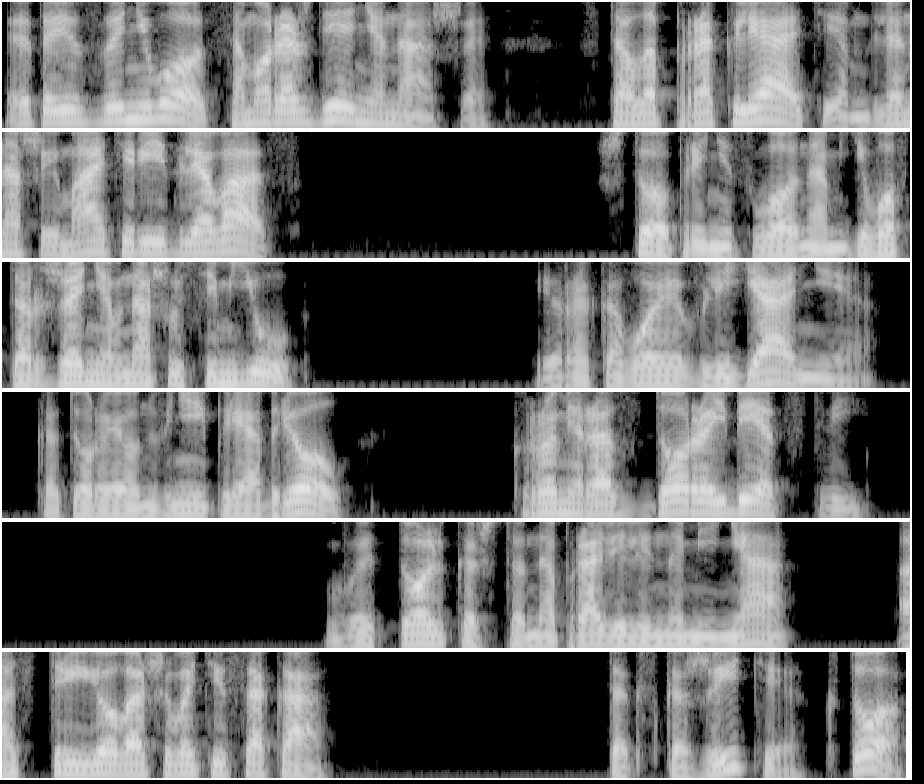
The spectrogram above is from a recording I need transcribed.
Это из-за него само рождение наше стало проклятием для нашей матери и для вас. Что принесло нам его вторжение в нашу семью и роковое влияние, которое он в ней приобрел, кроме раздора и бедствий? Вы только что направили на меня острие вашего тесака. Так скажите, кто?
